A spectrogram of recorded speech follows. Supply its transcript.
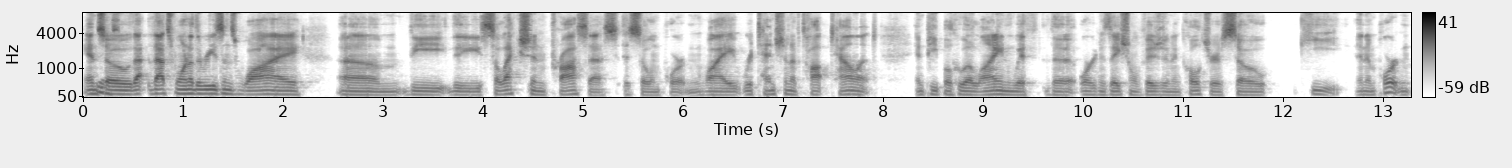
and yes. so that, that's one of the reasons why um, the the selection process is so important why retention of top talent and people who align with the organizational vision and culture is so key and important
